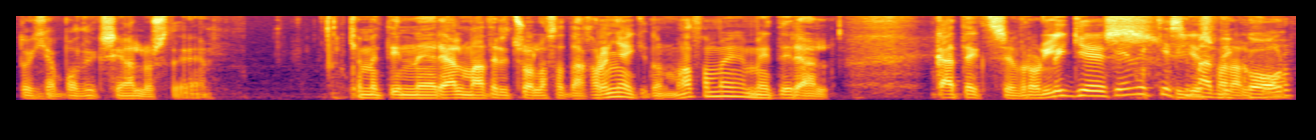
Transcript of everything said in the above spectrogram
Το έχει αποδείξει άλλωστε και με την Real Madrid όλα αυτά τα χρόνια, εκεί τον μάθαμε, με τη Real. Κατέκτησε Ευρωλίγκες. Και είναι και σημαντικό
